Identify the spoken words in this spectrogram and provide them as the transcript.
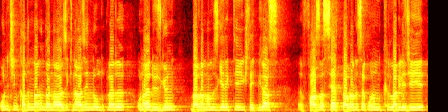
onun için kadınların da nazik, nazenin oldukları, onlara düzgün davranmamız gerektiği, işte biraz fazla sert davranırsak onun kırılabileceği,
